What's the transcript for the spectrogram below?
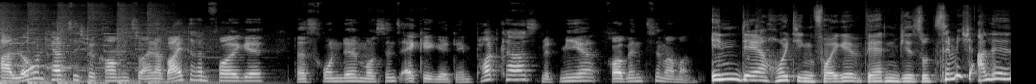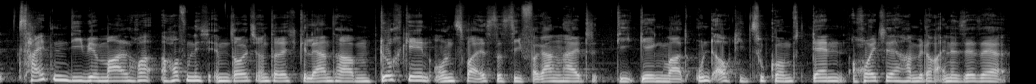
Hallo und herzlich willkommen zu einer weiteren Folge Das Runde muss ins Eckige, dem Podcast mit mir, Robin Zimmermann. In der heutigen Folge werden wir so ziemlich alle Zeiten, die wir mal ho hoffentlich im Deutschunterricht gelernt haben, durchgehen. Und zwar ist das die Vergangenheit, die Gegenwart und auch die Zukunft. Denn heute haben wir doch eine sehr, sehr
